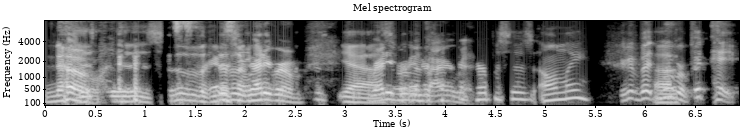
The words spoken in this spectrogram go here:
No, This is This is this is a ready room. Yeah, ready room environment. purposes only. You're good, but Uh, mover, put hey,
